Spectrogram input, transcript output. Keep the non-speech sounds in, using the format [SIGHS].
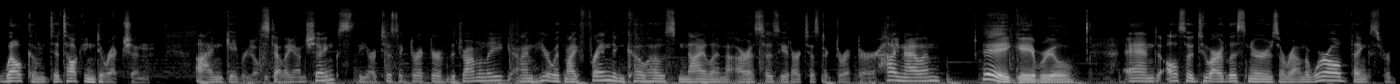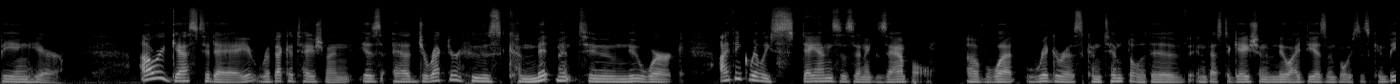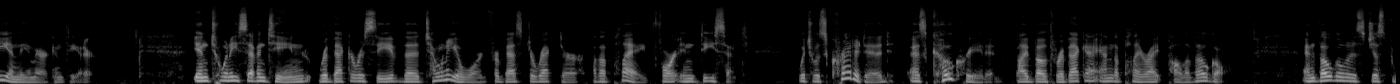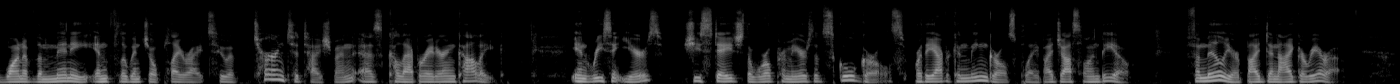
Welcome to Talking Direction. I'm Gabriel Stelian Shanks, the Artistic Director of the Drama League, and I'm here with my friend and co host Nilan, our Associate Artistic Director. Hi, Nilan. Hey, Gabriel. And also to our listeners around the world, thanks for being here. Our guest today, Rebecca Taichman, is a director whose commitment to new work I think really stands as an example of what rigorous contemplative investigation of new ideas and voices can be in the American theater. In 2017, Rebecca received the Tony Award for Best Director of a Play for Indecent, which was credited as co created by both Rebecca and the playwright Paula Vogel. And Vogel is just one of the many influential playwrights who have turned to Taichman as collaborator and colleague. In recent years, she staged the world premieres of Schoolgirls or the African Mean Girls play by Jocelyn Bioh, Familiar by Danai Gurira,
